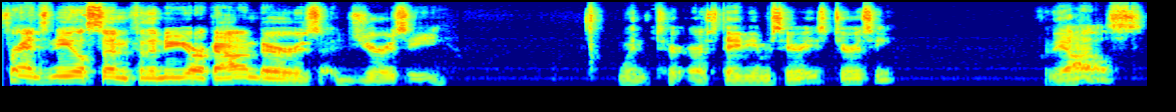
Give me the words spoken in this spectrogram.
Frans Nielsen for the New York Islanders jersey, winter or stadium series jersey for the Isles.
